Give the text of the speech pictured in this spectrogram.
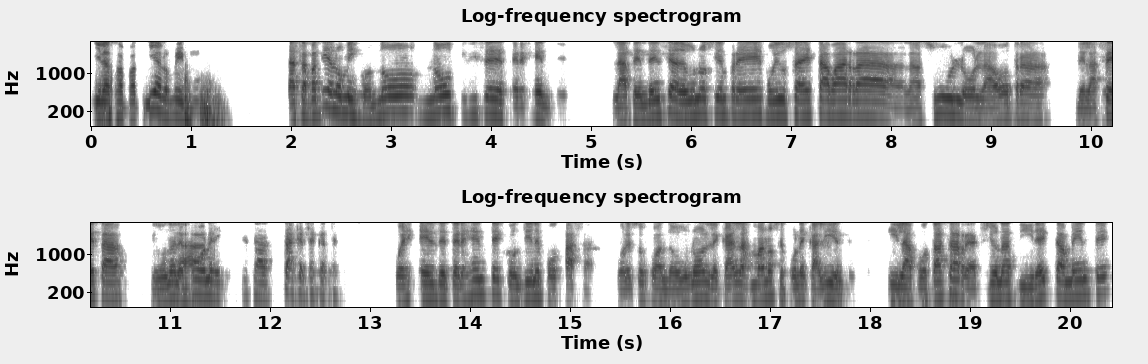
Y la zapatilla lo mismo. La zapatilla lo mismo, no, no utilice detergentes. La tendencia de uno siempre es, voy a usar esta barra, la azul o la otra de la Z, que uno le pone, pues el detergente contiene potasa. Por eso cuando uno le caen las manos se pone caliente. Y la potasa reacciona directamente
